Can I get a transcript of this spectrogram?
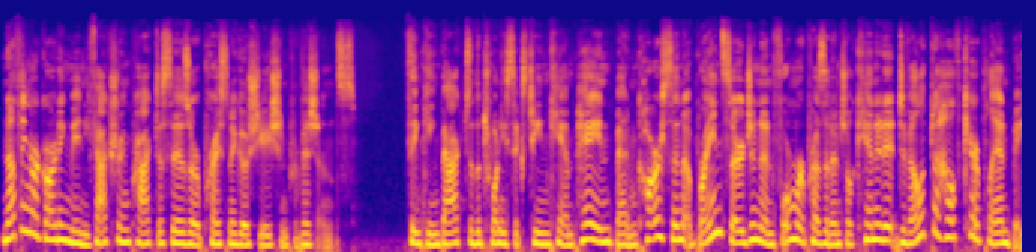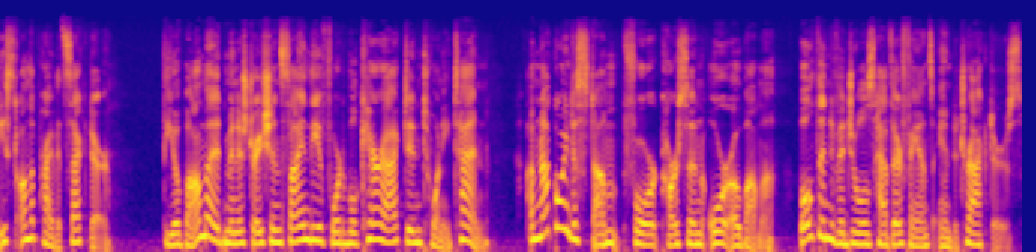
Nothing regarding manufacturing practices or price negotiation provisions. Thinking back to the 2016 campaign, Ben Carson, a brain surgeon and former presidential candidate, developed a healthcare plan based on the private sector. The Obama administration signed the Affordable Care Act in 2010. I'm not going to stump for Carson or Obama. Both individuals have their fans and detractors.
